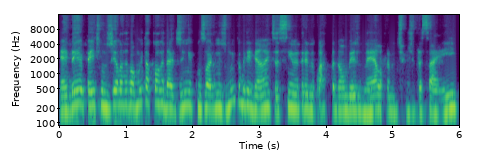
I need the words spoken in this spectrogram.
E aí de repente um dia ela estava muito acordadinha, com os olhinhos muito brilhantes, assim, eu entrei no quarto para dar um beijo nela, para me pedir para sair,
